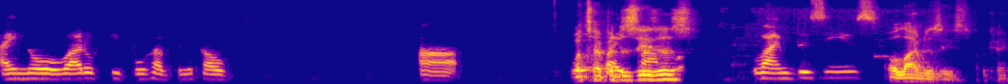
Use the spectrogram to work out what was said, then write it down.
I know a lot of people have been helped. Uh, What type of diseases? Lyme disease. Oh, Lyme disease. Okay.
